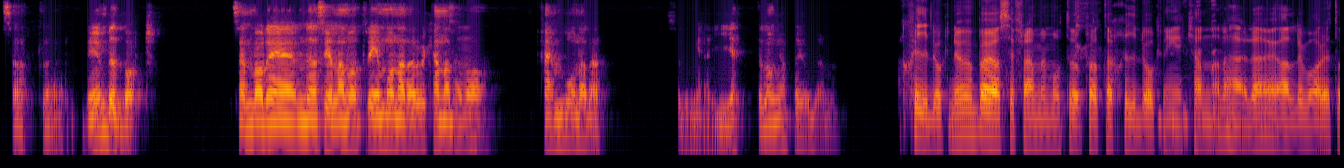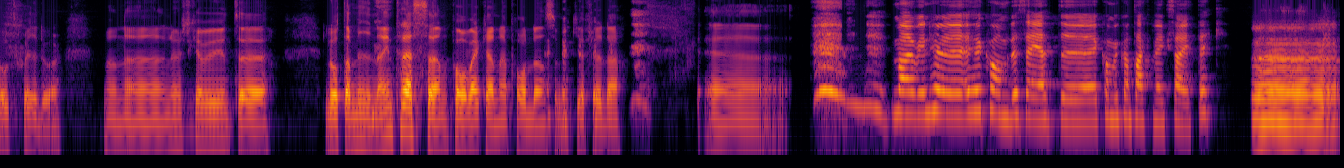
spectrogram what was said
Så att det är en bit bort. Sen var det, Nya Zeeland var tre månader och Kanada mm. var fem månader. Så det är jättelånga perioder. Skidåk, nu börjar jag se fram emot att prata skidåkning i Kanada här. Där har jag aldrig varit och åkt skidor. Men uh, nu ska vi ju inte låta mina intressen påverka den här podden så mycket Frida. Uh... Marvin, hur, hur kom det sig att du kom i kontakt med Excitec? Uh,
